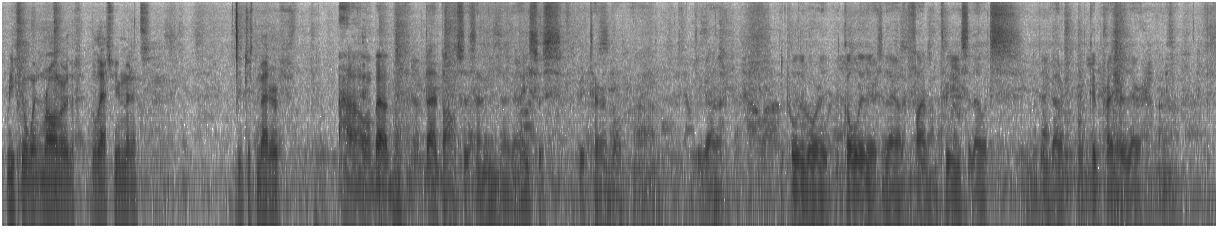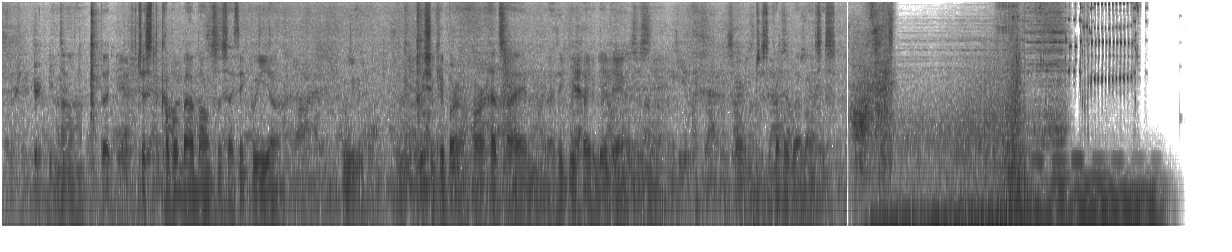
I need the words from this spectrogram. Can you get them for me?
What do you feel went wrong over the, the last few minutes? Is it just a matter of I don't know about bad bounces. I mean, the, the ice was pretty terrible. Um, they got a, they pulled the goalie, the goalie there, so they got a five on three. So that was they got a good pressure there. Uh, uh, but just a couple of bad bounces. I think we uh, we, we should keep our, our heads high, and I think we played a good game. Uh, so just a couple of bad bounces.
